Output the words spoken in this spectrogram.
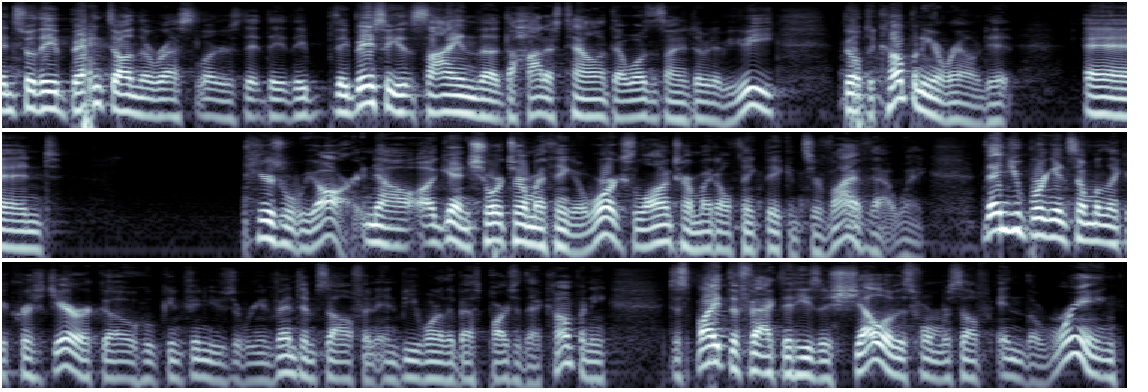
And so they banked on the wrestlers. They they they, they basically signed the the hottest talent that wasn't signed to WWE, built a company around it, and here's where we are. Now, again, short term, I think it works. Long term, I don't think they can survive that way. Then you bring in someone like a Chris Jericho who continues to reinvent himself and, and be one of the best parts of that company, despite the fact that he's a shell of his former self in the ring.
